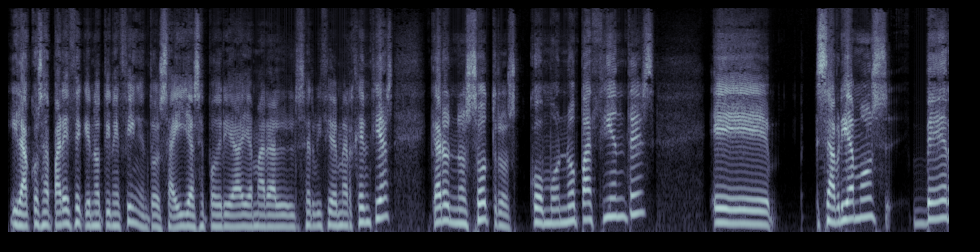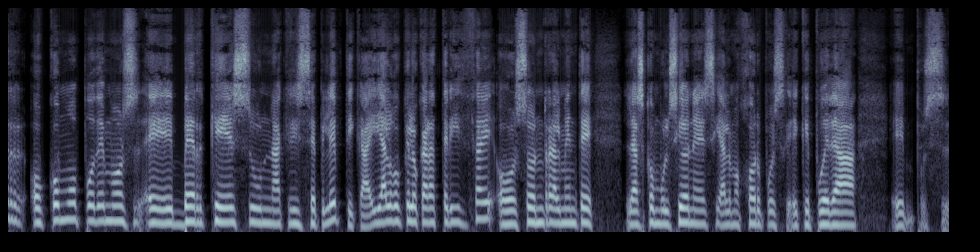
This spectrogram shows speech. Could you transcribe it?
y la cosa parece que no tiene fin, entonces ahí ya se podría llamar al servicio de emergencias. Claro, nosotros como no pacientes eh, sabríamos ver o cómo podemos eh, ver qué es una crisis epiléptica? ¿Hay algo que lo caracterice o son realmente las convulsiones y a lo mejor pues eh, que pueda eh, pues,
